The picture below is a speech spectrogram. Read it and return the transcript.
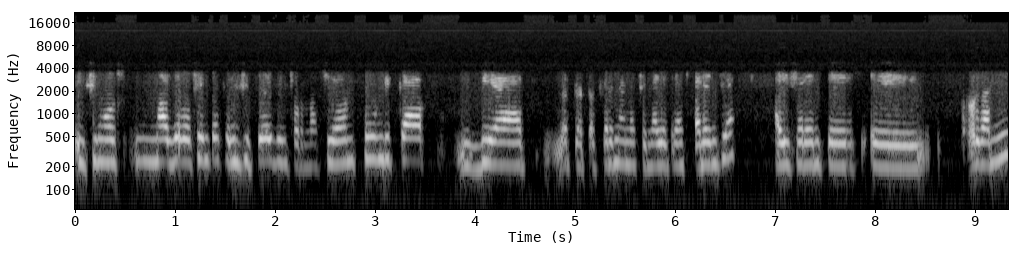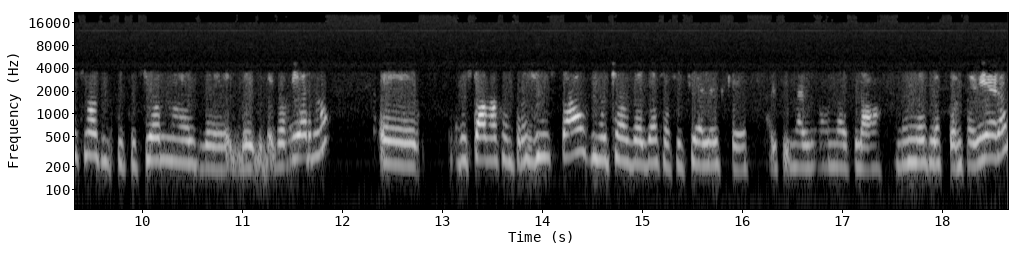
hicimos más de 200 solicitudes de información pública vía la Plataforma Nacional de Transparencia a diferentes organismos, instituciones de, gobierno. buscamos entrevistas, muchas de ellas oficiales que al final no nos, la, no nos las concedieron.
